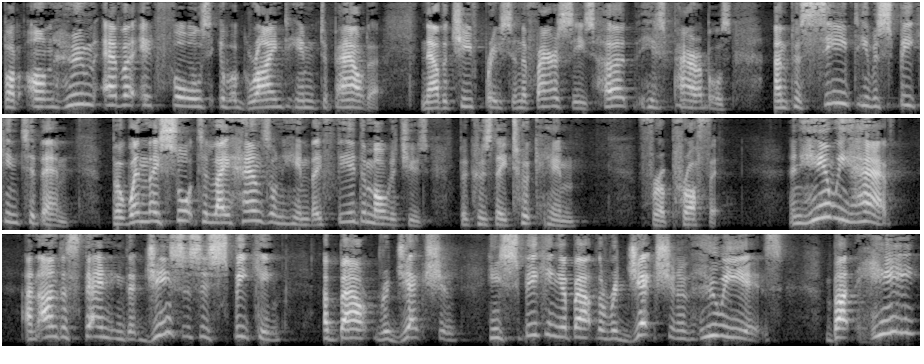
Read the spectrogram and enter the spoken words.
but on whomever it falls, it will grind him to powder. Now, the chief priests and the Pharisees heard his parables and perceived he was speaking to them. But when they sought to lay hands on him, they feared the multitudes because they took him for a prophet. And here we have an understanding that Jesus is speaking about rejection. He's speaking about the rejection of who he is. But he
